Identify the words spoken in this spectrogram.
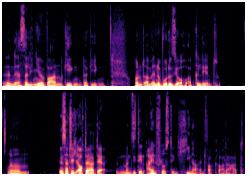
in erster Linie waren gegen dagegen und am Ende wurde sie auch abgelehnt. Ähm, ist natürlich auch der der man sieht den Einfluss, den China einfach gerade hat.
